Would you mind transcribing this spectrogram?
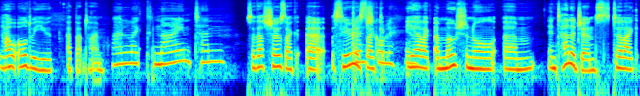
yeah. How old were you at that time? I like nine, ten. So that shows like a serious like grundskole, yeah. like emotional um intelligence to like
